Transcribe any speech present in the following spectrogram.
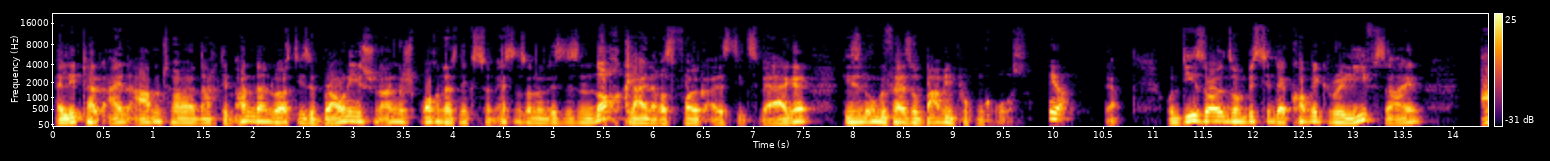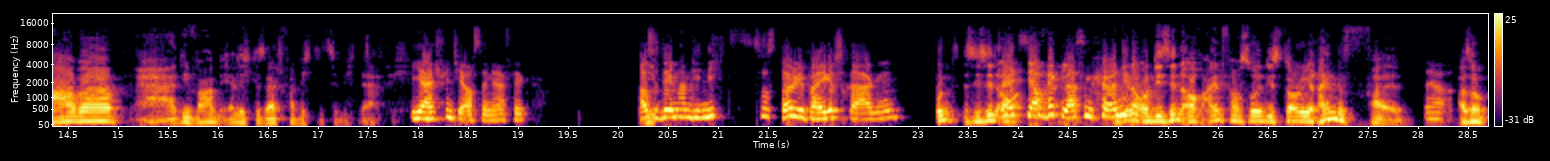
erlebt halt ein Abenteuer nach dem anderen. Du hast diese Brownies schon angesprochen, das ist nichts zum Essen, sondern das ist ein noch kleineres Volk als die Zwerge. Die sind ungefähr so Barbie-Puppen groß. Ja. Ja. Und die sollen so ein bisschen der Comic Relief sein. Aber ja, die waren, ehrlich gesagt, fand ich die ziemlich nervig. Ja, ich finde die auch sehr nervig. Außerdem haben die nichts zur Story beigetragen. Und sie sind Du auch, hättest sie auch weglassen können. genau, und die sind auch einfach so in die Story reingefallen. Ja. Also,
